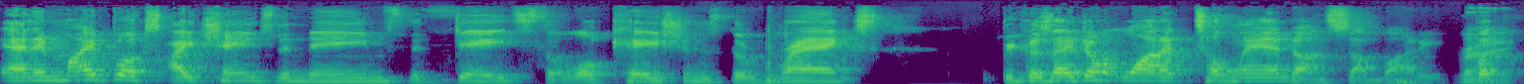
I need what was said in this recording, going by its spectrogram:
and in my books I change the names, the dates, the locations, the ranks, because I don't want it to land on somebody. Right. But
